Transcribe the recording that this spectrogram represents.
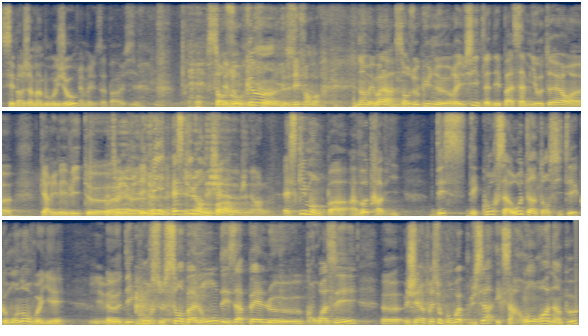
c'est Benjamin Bourigeau. Non, mais il les a pas réussi. Sans bon, aucun. il faut le défendre. Non, mais voilà, sans aucune réussite. Là, des passes à mi-hauteur euh, qui arrivaient vite. euh, Et puis, est-ce qu'il manque déchet pas euh, général Est-ce qu'il manque pas, à votre avis, des, des courses à haute intensité comme on en voyait Oui, oui. euh, des courses sans ballon, des appels euh, croisés. Euh, J'ai l'impression qu'on voit plus ça et que ça ronronne un peu,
